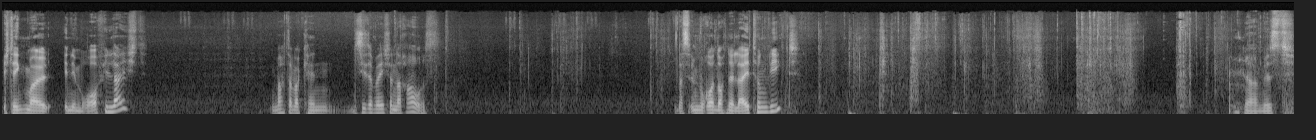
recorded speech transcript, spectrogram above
ich denke mal in dem Rohr vielleicht? Macht aber kein, sieht aber nicht danach aus. Dass im Rohr noch eine Leitung liegt? Ja, Mist.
